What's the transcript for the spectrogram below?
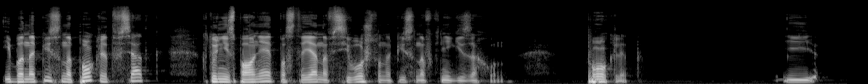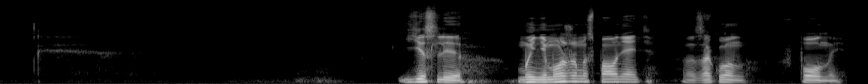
Ибо написано «проклят всяк, кто не исполняет постоянно всего, что написано в книге закона». Проклят. И если мы не можем исполнять закон в полной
